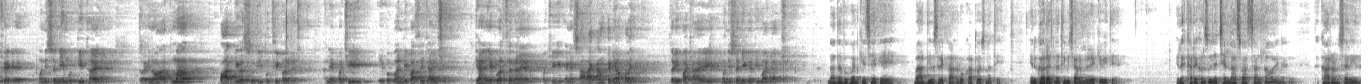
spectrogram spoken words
છે કે મનુષ્યની મૃત્યુ થાય તો એનો આત્મા બાર દિવસ સુધી પૃથ્વી પર રહે છે અને પછી એ ભગવાનની પાસે જાય છે. ત્યાં એક વર્ષ રહે, પછી એણે સારા કામ કર્યા હોય તો એ પાછા એ મનુષ્યની ગતિમાં જાય છે. દાદા ભગવાન કહે છે કે બાર દિવસ રેખા, રોકાતો જ નથી. એને ઘર જ નથી બિચારાને રહે કેવી રીતે? એટલે ખરેખર શું છે? છેલ્લા શ્વાસ ચાલતા હોય ને કારણ શરીર,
